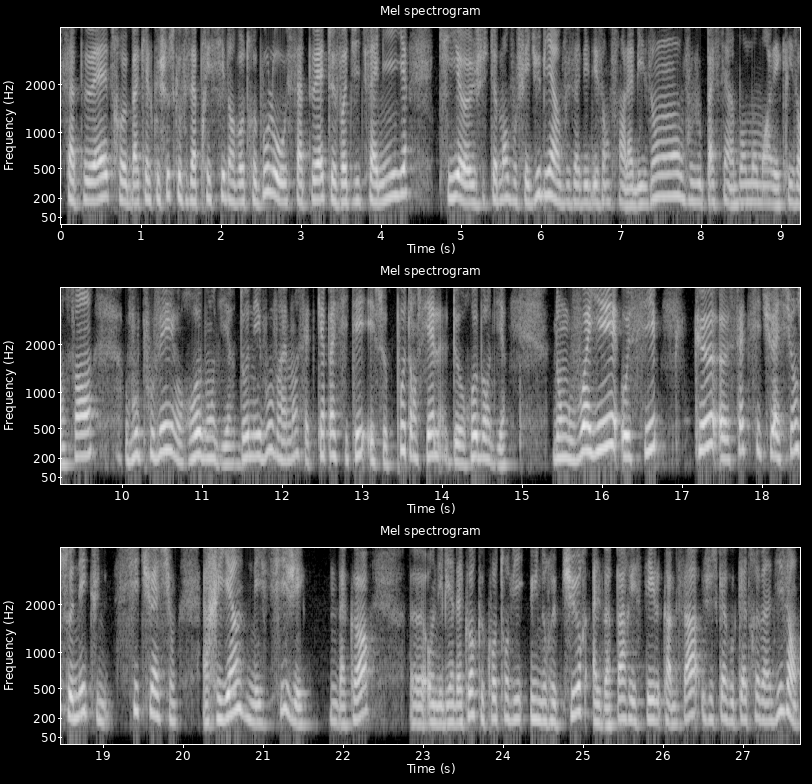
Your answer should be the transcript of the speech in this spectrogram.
Ça peut être bah, quelque chose que vous appréciez dans votre boulot. Ça peut être votre vie de famille qui, justement, vous fait du bien. Vous avez des enfants à la maison, vous passez un bon moment avec les enfants. Vous pouvez rebondir. Donnez-vous vraiment cette capacité et ce potentiel de rebondir. Donc, voyez aussi que cette situation, ce n'est qu'une situation. Rien n'est figé. D'accord? On est bien d'accord que quand on vit une rupture, elle ne va pas rester comme ça jusqu'à vos 90 ans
